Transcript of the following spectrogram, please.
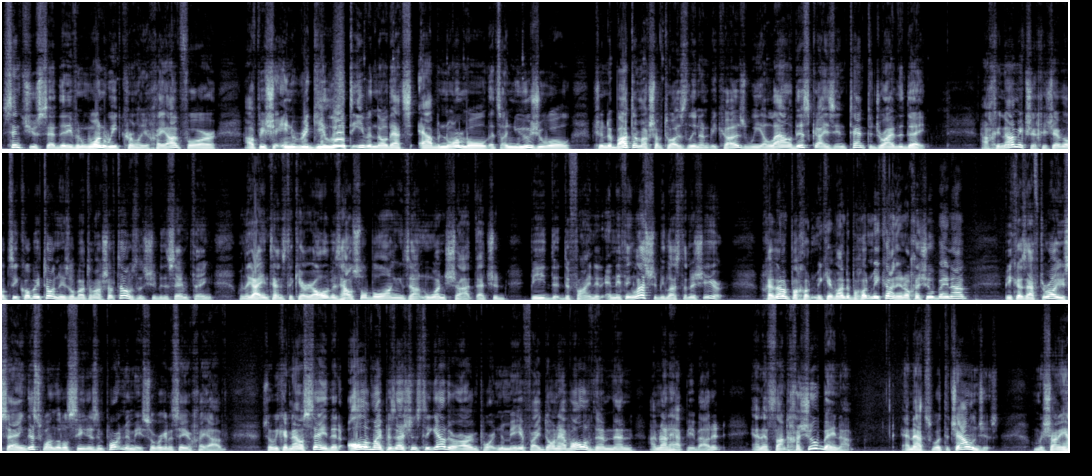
Since you said that even one wheat kernel you're chayav for, in regilut, even though that's abnormal, that's unusual, because we allow this guy's intent to drive the day. This should be the same thing. When the guy intends to carry all of his household belongings out in one shot, that should be defined. It anything less should be less than a shear. Because after all, you're saying this one little seed is important to me, so we're going to say you're chayav. So we can now say that all of my possessions together are important to me. If I don't have all of them, then I'm not happy about it, and it's not chashuv beinav. And that's what the challenge is. What the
